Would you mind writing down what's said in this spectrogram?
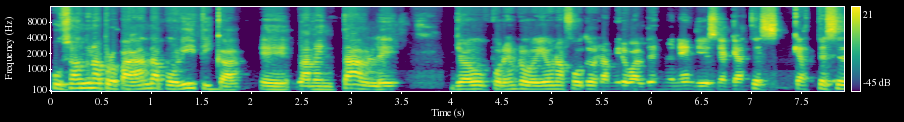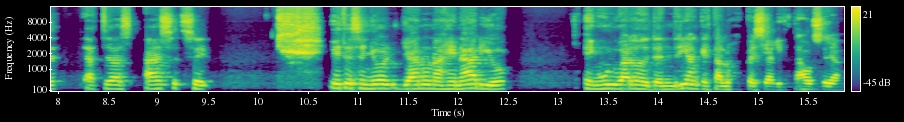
usando una propaganda política lamentable. Yo, por ejemplo, veía una foto de Ramiro Valdés Menéndez y decía que este señor ya nonagenario en un lugar donde tendrían que estar los especialistas. O sea,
